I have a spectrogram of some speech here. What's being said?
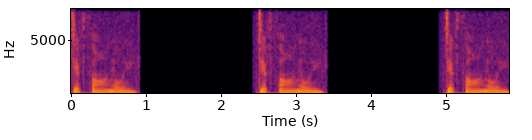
Diphthongally. Diphthongally. Diphthongally.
